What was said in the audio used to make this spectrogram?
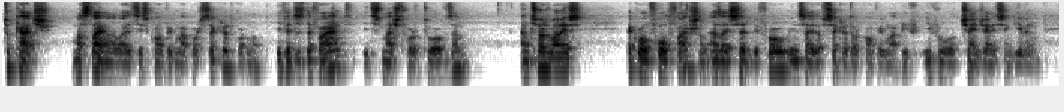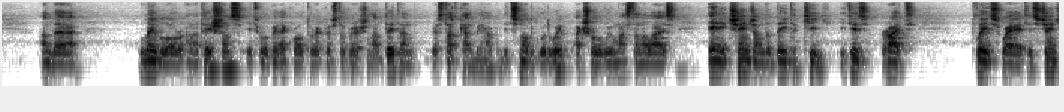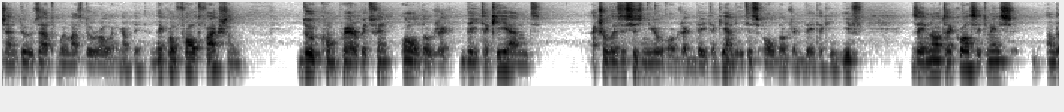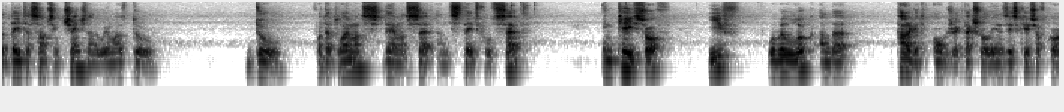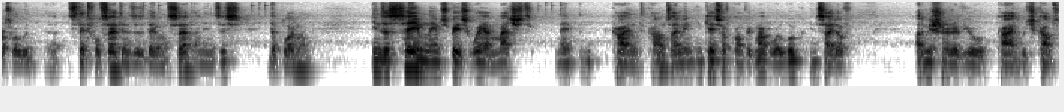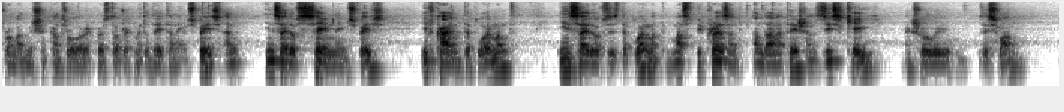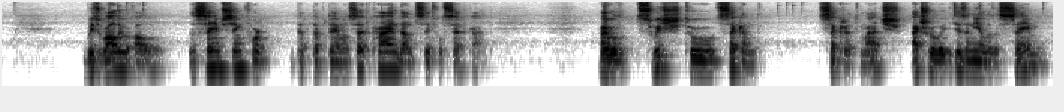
to catch must I analyze this config map or secret or not. If it is defined, it's matched for two of them. And third one is equal_fold function, as I said before, inside of secret or config map. If, if we will change anything given on the label or annotations, it will be equal to request operation update and restart can be happened. It's not a good way. Actually, we must analyze any change on the data key. It is right place where it is changed and do that we must do rolling update. And equal_fold function do compare between old object data key and actually this is new object data key and it is old object data key. If they not equals it means on the data something changed and we must do do for deployments daemon set and stateful set in case of if we will look the target object. Actually in this case of course we would uh, stateful set in this daemon set and in this deployment. In the same namespace where matched name kind comes i mean in case of config map we'll look inside of admission review kind which comes from admission controller request object metadata namespace and inside of same namespace if kind deployment inside of this deployment must be present under annotations this key actually this one, with value allo. The same thing for daemon set kind and stateful set kind. I will switch to second secret match. Actually, it is nearly the same,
